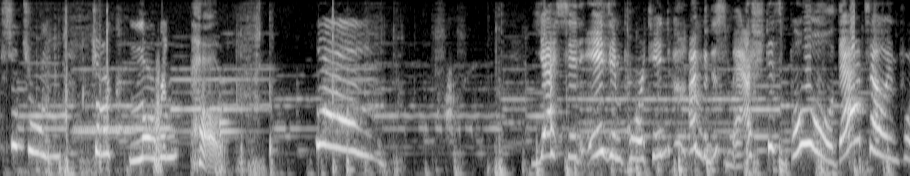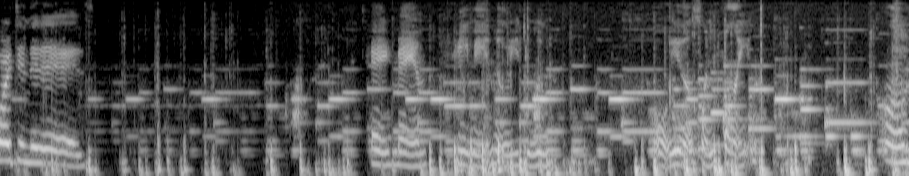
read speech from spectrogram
Sincerely, Jack Lauren Paul. Yay! Yes, it is important. I'm gonna smash this bowl. That's how important it is. Hey, man. Hey, man. How are you doing? Oh, yes, I'm fine. Uh,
